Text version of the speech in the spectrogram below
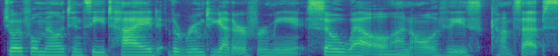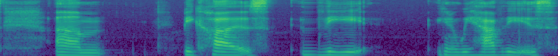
joyful militancy tied the room together for me so well mm. on all of these concepts um, because the you know we have these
